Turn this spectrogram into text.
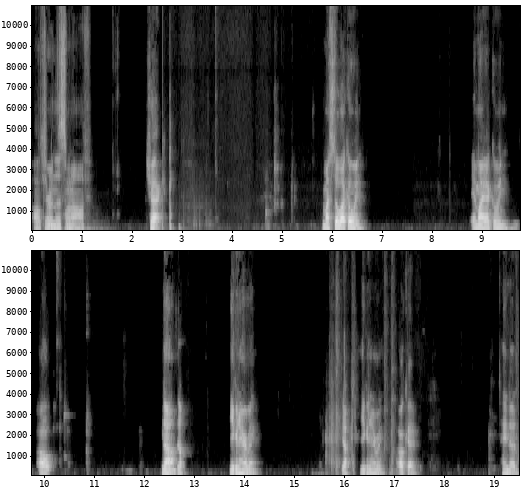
I'll turn this one off. Check. Am I still echoing? Am I echoing? Oh, No? Nope. You can hear me? Yeah. You can hear me? Okay. Hey, Ned.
